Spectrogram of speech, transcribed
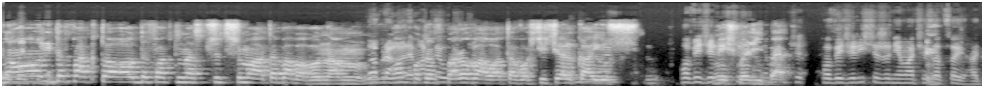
No i de facto, de facto nas przytrzymała ta baba, bo nam Dobra, no, ale potem Mateusz- wparowała ta właścicielka już powiedzieliście, że nie lipę. macie, powiedzieliście, że nie macie za co jechać.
